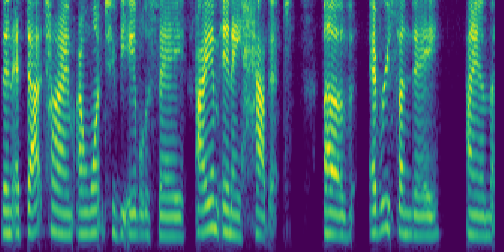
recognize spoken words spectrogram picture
Then at that time, I want to be able to say, I am in a habit of every Sunday, I am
